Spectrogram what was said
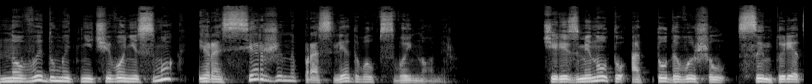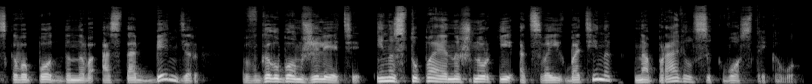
но выдумать ничего не смог и рассерженно проследовал в свой номер. Через минуту оттуда вышел сын турецкого подданного Остап Бендер в голубом жилете и, наступая на шнурки от своих ботинок, направился к Вострикову.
